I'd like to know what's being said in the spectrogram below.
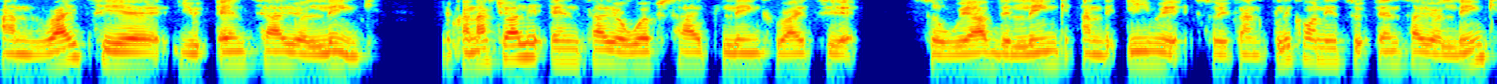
and right here you enter your link. You can actually enter your website link right here. So we have the link and the email. So you can click on it to enter your link.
